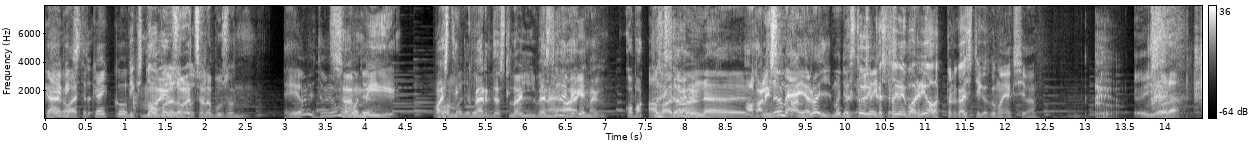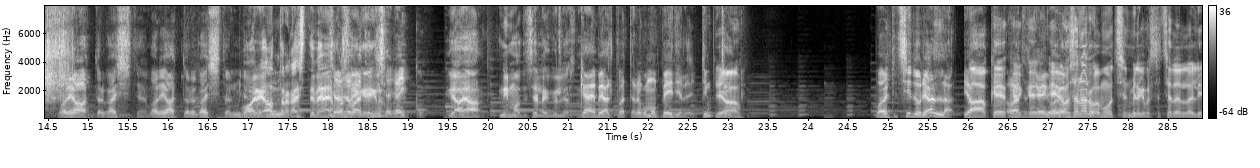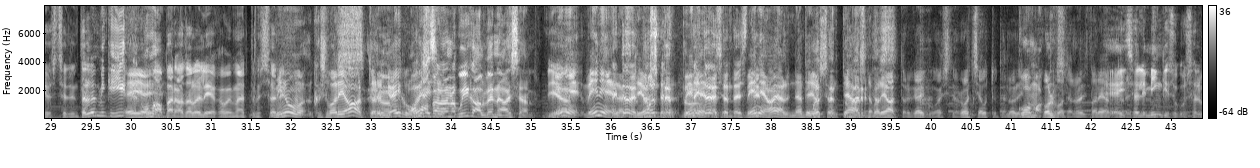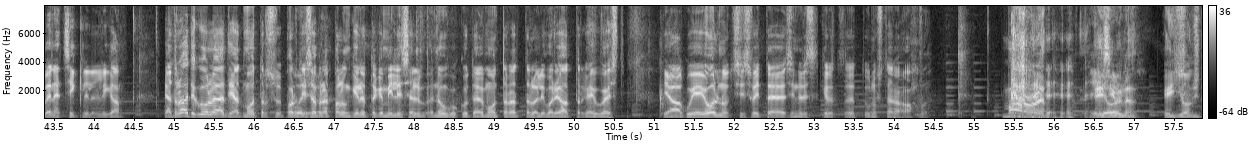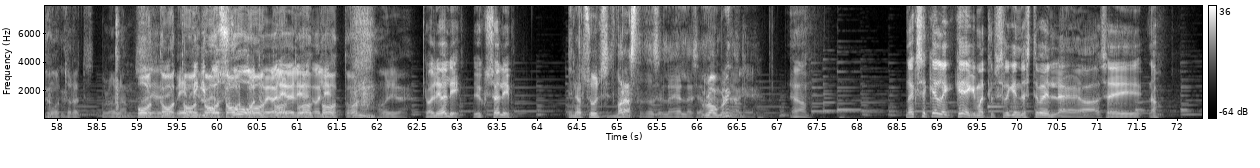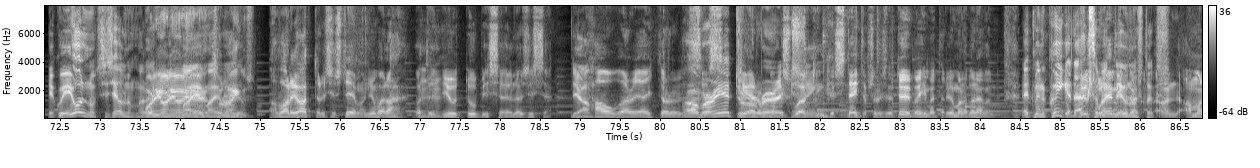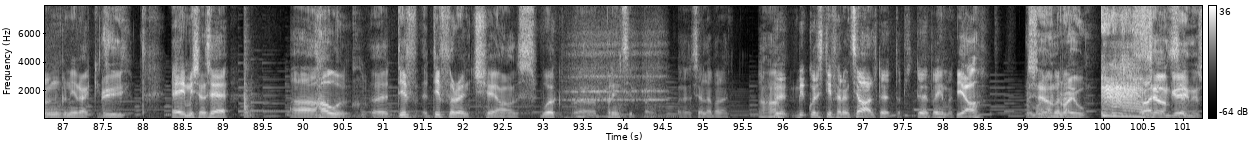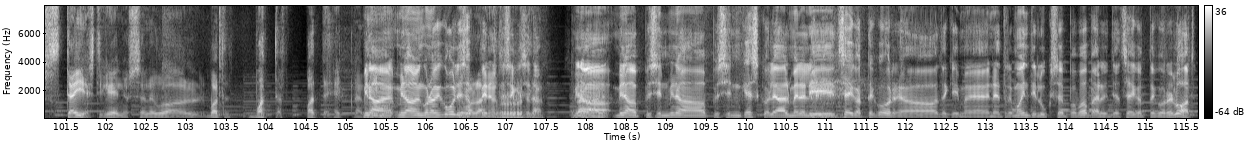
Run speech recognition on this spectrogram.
käega vahetad käiku, ma ei pole usu, et lõbus? see lõbus on, ei oli, ta oli see on omamoodi, nii vastik omamoodi-, värdjas, loll, veneaegne kobakas. aga ta on Aga äh, nõme on- ja loll muidugi. kas ta oli, kas ta oli variaator kastiga, kui ma ei eksi või? ei ole, variaatorkast variaatorkast on midagi variaatorkast ja seal Venemaas sa vahetad ise nagu, käiku, ja, ja niimoodi selle küljes. käe pealt vaata nagu mopeedil oli, vajutad siduri alla ja aa okei, okei, okei, käigu ei ma saan aru, ma mõtlesin millegipärast, et sellel oli just selline, tal oli mingi Ei, ei, omapära tal oli, aga ma ei mäleta, mis see oli. minu, kas variaatori käigu omapära nagu igal vene asjal. Vene, venelased ei osanud, ei venelased, vene ajal nad ei osanud teha seda variaatori käigukasti, Rootsi autodel Kohmakas. Volvodel olid ei, variaatorid. see oli mingisugusel Vene tsiklil oli ka. Head raadiokuulajad, head mootorspordisõbrad, palun kirjutage, millisel Nõukogude mootorrattal oli variaator käigukast ja kui ei olnud, siis võite sinna lihtsalt kirjutada, et unusta ära ahv. ma arvan, et Ei esimene olnud., ei olnud. mootorratast pole olemas. oot, oot, oot, oot, oot, oot, oli- oli- oot, on, oli või? oli, oli, üks oli siis nad suutsid varastada selle jälle. Loomulikult. ja no eks see kellegi, keegi mõtleb selle kindlasti välja ja see ei noh, ja kui ei olnud, siis ei olnud. oli, oli, oli, sul on õigus. aga variaatori süsteem on jube lahe, vaata mm. -hmm. Youtube'is löö sisse. How variator How variator works. working, kes näitab sulle seda tööpõhimõtet, jumala põnev on. et me nüüd kõige tähtsamat ei unustaks. on, aga ma olen niikuinii rääkinud. ei, ei, mis on see uh, how uh, dif-, differentials work uh, principle uh,, selle paned. kuidas diferentsiaal töötab, tööpõhimõte. See on raju, see on geenius. täiesti geenius, see on nagu vaatad, what the, what the heck nagu. mina, mina olen kunagi koolis Jumala õppinud isegi seda. Mina mina õppisin, mina õppisin keskkooli ajal, meil oli C-kategooria, tegime need remondiluksepa paberid ja C-kategooria load.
